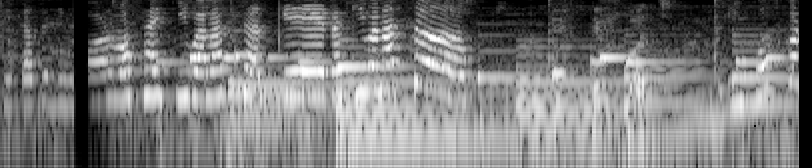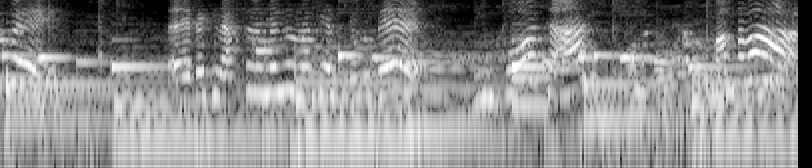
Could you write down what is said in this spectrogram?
ঠিক আছে ডিম। বর মশাই কি বানাচ্ছে আজকে? এটা কি বানাচ্ছ? ডিম পোচ। ডিম করবে? তাই এটা কি রাত্রের মেনু নাকি আজকে আমাদের? ডিম পোচ আর পান্তা ভাত।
